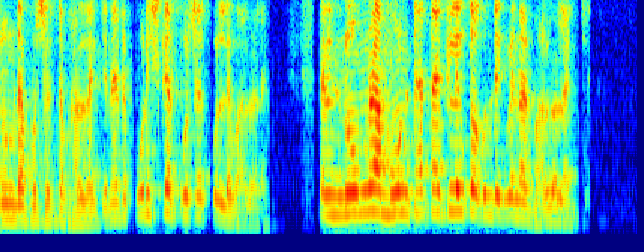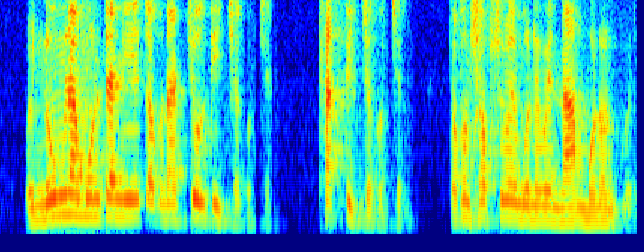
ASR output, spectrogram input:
নোংরা পোশাকটা ভালো লাগছে না। একটা পরিষ্কার পোশাক পরলে ভালো লাগে। তাহলে নোংরা মনটা থাকলেও তখন দেখবেন আর ভালো লাগছে না। ওই নোংরা মনটা নিয়ে তখন আর চলতে ইচ্ছা করছে না, থাকতে ইচ্ছা করছে না। তখন সবসময় মনে হয় নাম মনন করি।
